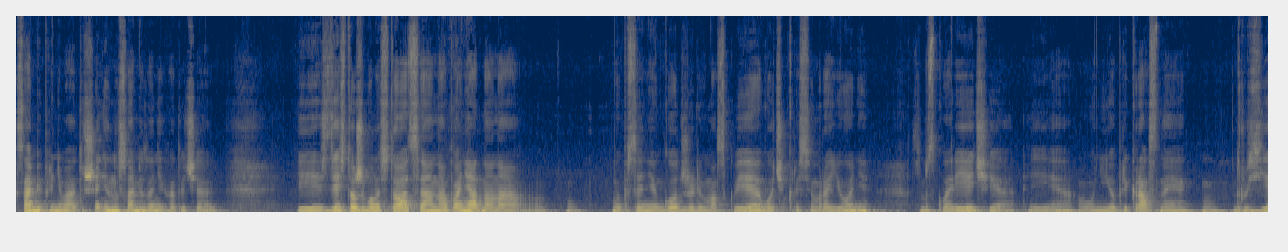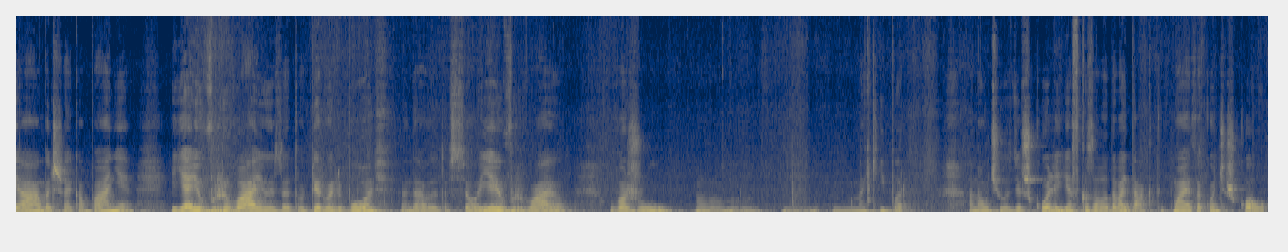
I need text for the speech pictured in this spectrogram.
сами принимают решения, но сами за них отвечают. И здесь тоже была ситуация, она, понятно, она... Мы последний год жили в Москве, в очень красивом районе, с Москворечья, и у нее прекрасные друзья, большая компания. И я ее вырываю из этого первая любовь, да, вот это все. Я ее вырываю, увожу на Кипр, она училась здесь в школе, я сказала, давай так, ты в мае закончишь школу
